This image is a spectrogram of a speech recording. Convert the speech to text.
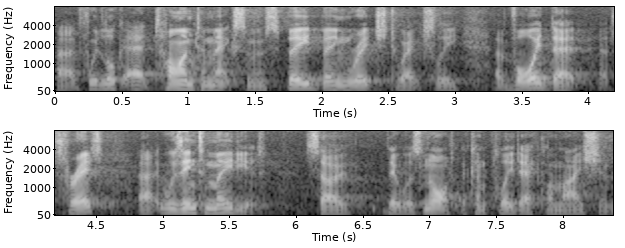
Uh, if we look at time to maximum speed being reached to actually avoid that threat, uh, it was intermediate. So there was not a complete acclimation.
